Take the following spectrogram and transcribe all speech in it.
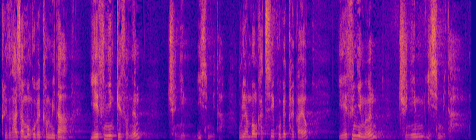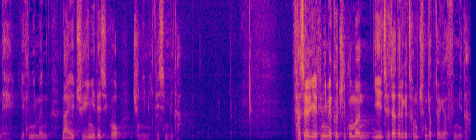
그래서 다시 한번 고백합니다. 예수님께서는 주님이십니다. 우리 한번 같이 고백할까요? 예수님은 주님이십니다. 네, 예수님은 나의 주인이 되시고 주님이 되십니다. 사실 예수님의 그 죽음은 이 제자들에게 참 충격적이었습니다.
